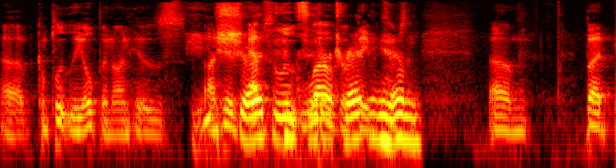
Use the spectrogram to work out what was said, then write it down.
uh, completely open on his on his absolute love of David him. Simpson. Um, but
